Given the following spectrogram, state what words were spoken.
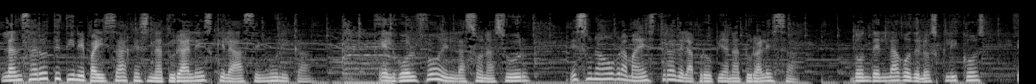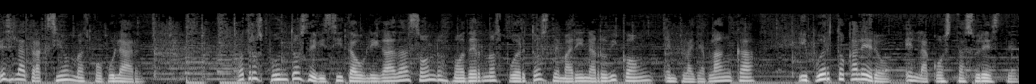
Lanzarote tiene paisajes naturales que la hacen única. El Golfo, en la zona sur, es una obra maestra de la propia naturaleza, donde el lago de los Clicos es la atracción más popular. Otros puntos de visita obligada son los modernos puertos de Marina Rubicón, en Playa Blanca, y Puerto Calero, en la costa sureste.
